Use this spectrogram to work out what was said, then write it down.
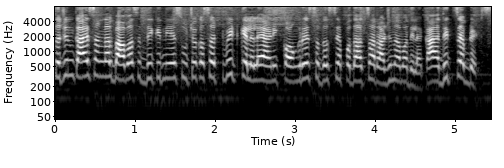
सचिन काय सांगाल? बाबा सिद्दीकींनी हे सूचक असं ट्विट केलेलं आहे आणि काँग्रेस सदस्य पदाचा राजीनामा दिलाय. काय अधिकचे अपडेट्स?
